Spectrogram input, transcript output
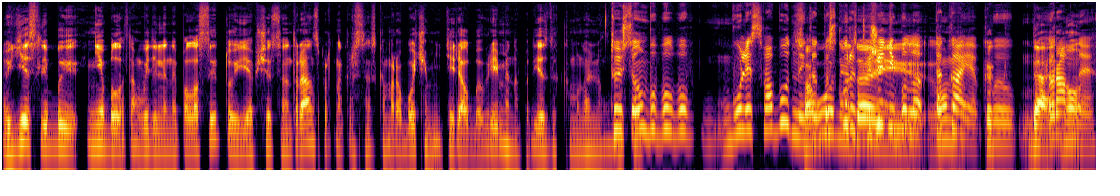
Но если бы не было там выделенной полосы, то и общественный транспорт на Красноярском рабочем не терял бы время на подъездах к коммунальному То мосту. есть он бы был бы более свободный, свободный как бы скорость да, движения была такая как, да, равная. Но,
